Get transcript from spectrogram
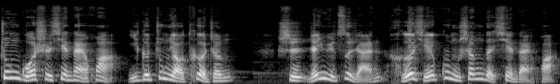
中国式现代化一个重要特征是人与自然和谐共生的现代化。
